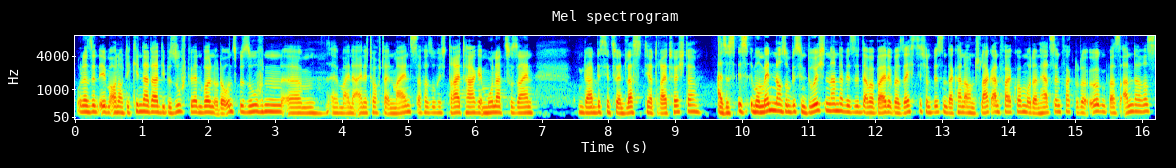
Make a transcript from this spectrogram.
Und dann sind eben auch noch die Kinder da, die besucht werden wollen oder uns besuchen. Ähm, äh, meine eine Tochter in Mainz, da versuche ich drei Tage im Monat zu sein, um da ein bisschen zu entlasten. Die hat drei Töchter. Also es ist im Moment noch so ein bisschen durcheinander. Wir sind aber beide über 60 und wissen, da kann auch ein Schlaganfall kommen oder ein Herzinfarkt oder irgendwas anderes.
